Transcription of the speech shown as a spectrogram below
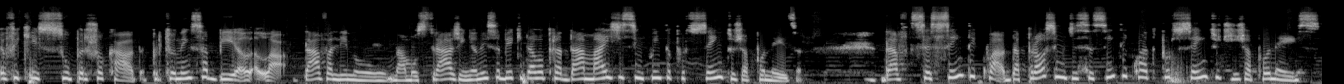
eu fiquei super chocada, porque eu nem sabia, lá, dava ali no, na amostragem, eu nem sabia que dava para dar mais de 50% japonesa. Dá 64, dá próximo de 64% de japonês.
